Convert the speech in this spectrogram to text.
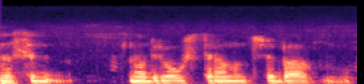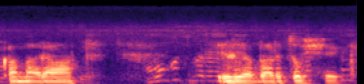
Zase na druhou stranu třeba kamarád Ilja Bartošek,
